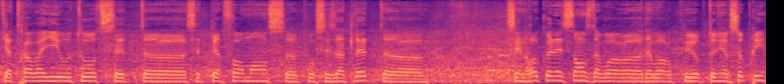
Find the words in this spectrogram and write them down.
qui a travaillé autour de cette, euh, cette performance pour ces athlètes, c'est une reconnaissance d'avoir pu obtenir ce prix.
